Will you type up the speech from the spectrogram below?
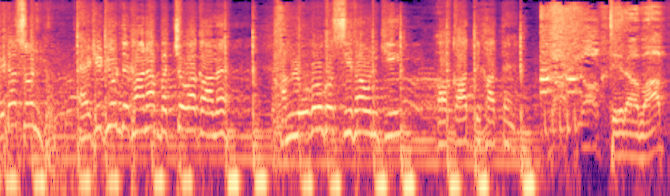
बेटा सुन एटीट्यूड दिखाना बच्चों का काम है। हम लोगों को सीधा उनकी औकात दिखाते हैं। तेरा बाप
